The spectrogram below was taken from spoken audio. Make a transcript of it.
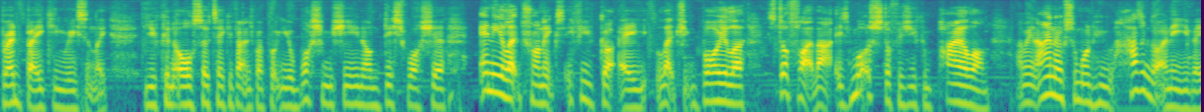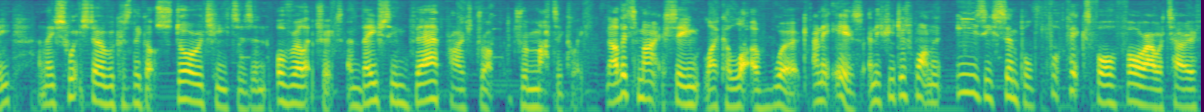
bread baking recently. You can also take advantage by putting your washing machine on, dishwasher, any electronics. If you've got a electric boiler, stuff like that, as much stuff as you can pile on. I mean, I know someone who hasn't got an EV and they switched over because they got storage heaters and other electrics and they've seen their price drop dramatically. Now this might seem like a lot of work and it is. And if you just want an easy, simple fix for four hour tariff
